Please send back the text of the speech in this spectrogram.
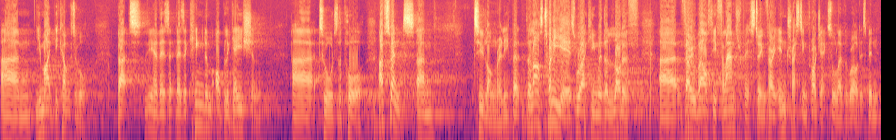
um, you might be comfortable, but you know, there's, a, there's a kingdom obligation uh, towards the poor. I've spent um, too long, really, but the last 20 years working with a lot of uh, very wealthy philanthropists doing very interesting projects all over the world. It's been,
